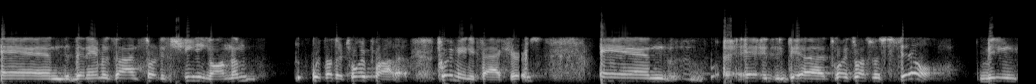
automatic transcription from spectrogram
And then Amazon started cheating on them with other toy product, toy manufacturers, and uh, uh, Toys R Us was still being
